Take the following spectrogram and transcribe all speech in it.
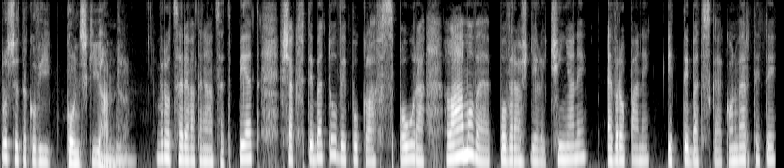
Prostě takový koňský handl. Hmm. V roce 1905 však v Tibetu vypukla vzpoura. Lámové povraždili Číňany, Evropany i tibetské konvertity,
